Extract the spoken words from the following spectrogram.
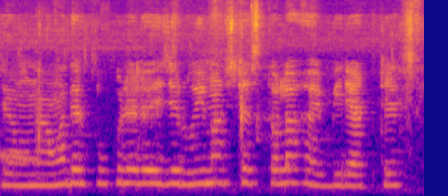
যেমন আমাদের পুকুরের ওই যে রুই মাছ টেস্ট তোলা হয় বিরাট টেস্ট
